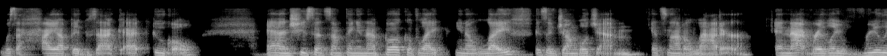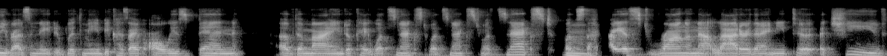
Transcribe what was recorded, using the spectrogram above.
was a high up exec at Google. And she said something in that book of like, you know, life is a jungle gym, it's not a ladder. And that really, really resonated with me because I've always been of the mind, okay, what's next? What's next? What's next? What's mm. the highest rung on that ladder that I need to achieve?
